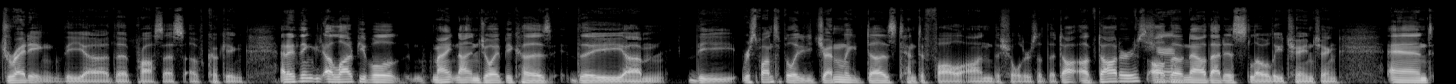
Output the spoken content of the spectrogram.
dreading the uh, the process of cooking, and I think a lot of people might not enjoy it because the um, the responsibility generally does tend to fall on the shoulders of the da- of daughters, Sure. although now that is slowly changing. And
